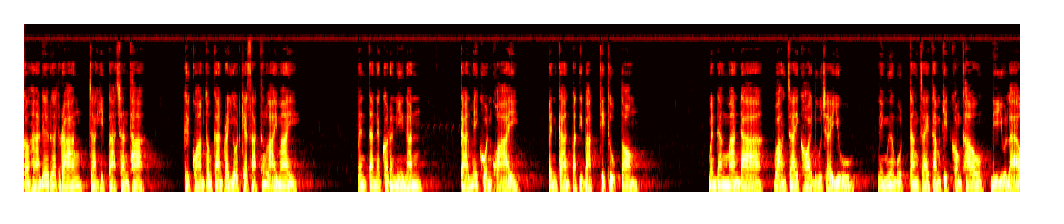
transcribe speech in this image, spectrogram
ก็หาได้เลือดร้างจากหิตตฉันทะ คือความต้องการประโยชน์แก่สัตว์ทั้งหลายไม่ เป็นแต่ในกรณีนั้น การไม่ขวนขวาย เป็นการปฏิบัติที่ถูกต้อง เหมือนดังมารดา วางใจคอยดูเฉยอยู่ ในเมื่อบุตรตั้งใจทำกิจของเขาดีอยู่แล้ว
